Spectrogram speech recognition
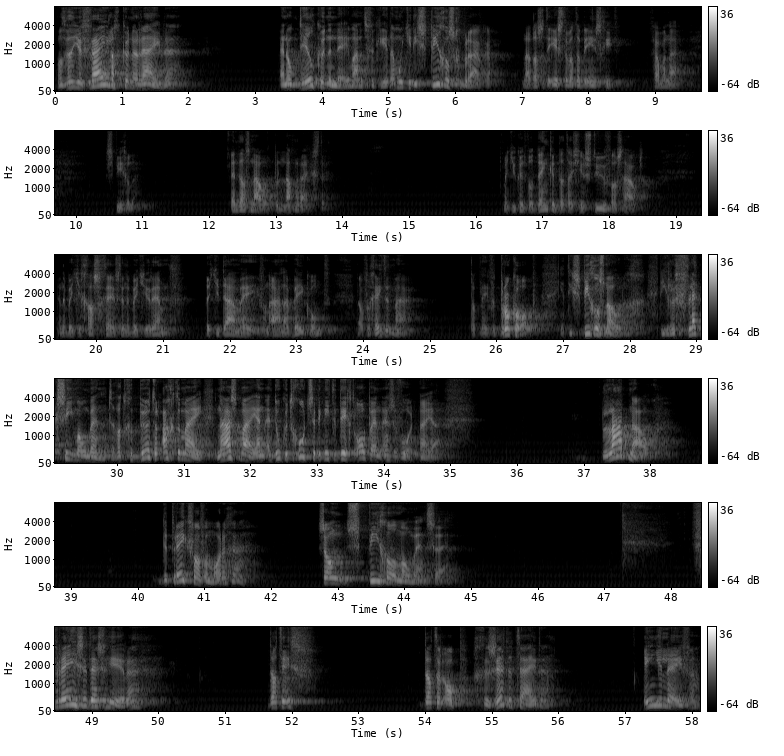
Want wil je veilig kunnen rijden en ook deel kunnen nemen aan het verkeer, dan moet je die spiegels gebruiken. Nou, dat is het eerste wat erbij inschiet. Ga maar na. Spiegelen. En dat is nou het belangrijkste. Want je kunt wel denken dat als je een stuur vasthoudt en een beetje gas geeft en een beetje remt, dat je daarmee van A naar B komt. Nou, vergeet het maar. Dat levert brokken op. Je hebt die spiegels nodig, die reflectiemomenten. Wat gebeurt er achter mij, naast mij? En, en doe ik het goed? Zit ik niet te dicht op? En, enzovoort. Nou ja. Laat nou de preek van vanmorgen zo'n spiegelmoment zijn. Vrezen des Heren, dat is dat er op gezette tijden in je leven,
